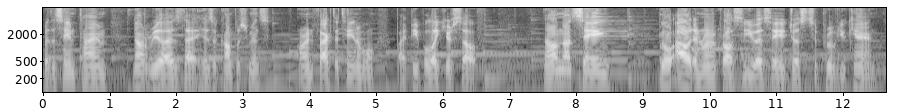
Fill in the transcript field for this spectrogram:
but at the same time, not realize that his accomplishments are in fact attainable by people like yourself. Now, I'm not saying go out and run across the USA just to prove you can.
